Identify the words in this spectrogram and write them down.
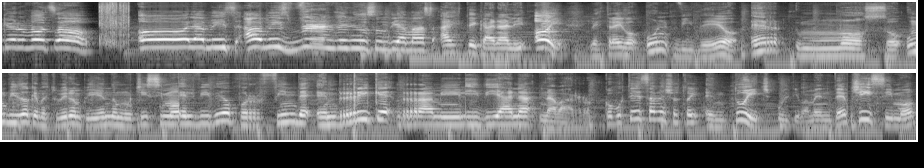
qué hermoso! Hola mis amis, bienvenidos un día más a este canal y hoy les traigo un video hermoso, un video que me estuvieron pidiendo muchísimo, el video por fin de Enrique Ramil y Diana Navarro. Como ustedes saben yo estoy en Twitch últimamente, muchísimo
